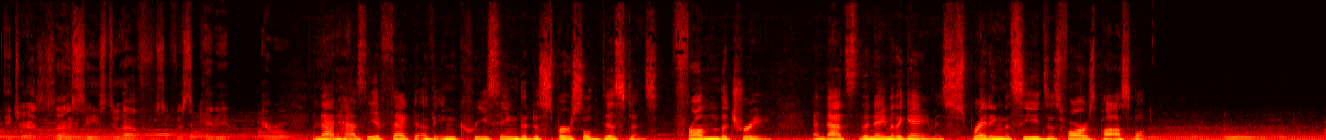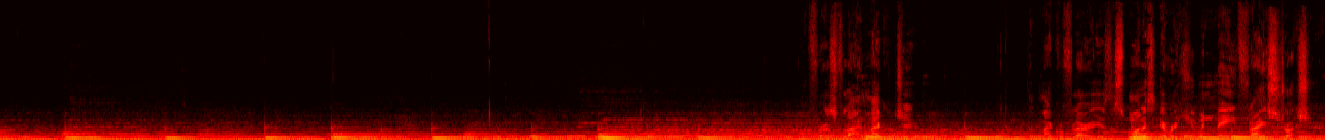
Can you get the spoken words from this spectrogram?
Nature has designed seeds to have sophisticated arrow, and that has the effect of increasing the dispersal distance from the tree. And that's the name of the game, is spreading the seeds as far as possible. The First flying microchip. The microflyer is the smallest ever human-made flying structure.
